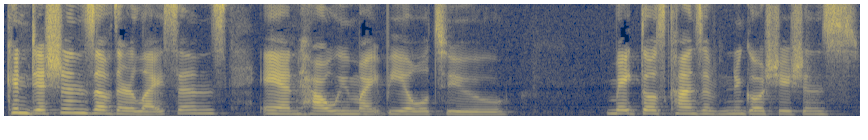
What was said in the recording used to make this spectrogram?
conditions of their license and how we might be able to make those kinds of negotiations,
